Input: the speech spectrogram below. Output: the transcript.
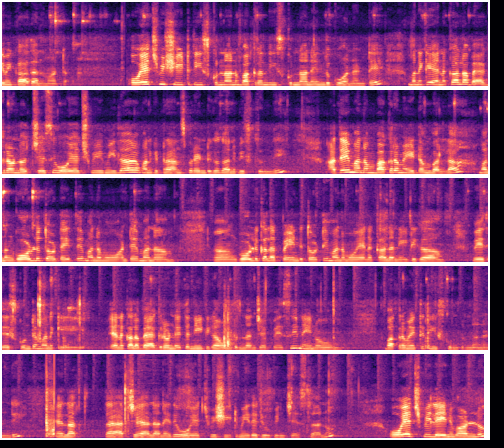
ఏమీ కాదనమాట ఓహెచ్పి షీట్ తీసుకున్నాను బక్రం తీసుకున్నాను ఎందుకు అని అంటే మనకి వెనకాల బ్యాక్గ్రౌండ్ వచ్చేసి ఓహెచ్పి మీద మనకి ట్రాన్స్పరెంట్గా కనిపిస్తుంది. అదే మనం బక్రం వేయటం వల్ల మనం గోల్డ్ తోటైతే అయితే మనము అంటే మన గోల్డ్ కలర్ పెయింట్ తోటి మనము వెనకాల నీట్గా వేసేసుకుంటే మనకి వెనకాల బ్యాక్గ్రౌండ్ అయితే నీట్గా ఉంటుందని చెప్పేసి నేను బక్రం అయితే తీసుకుంటున్నానండి. ఎలా తయారు చేయాలనేది ఓహెచ్పి షీట్ మీదే చూపించేస్తాను. ఓహెచ్పి లేని వాళ్ళు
